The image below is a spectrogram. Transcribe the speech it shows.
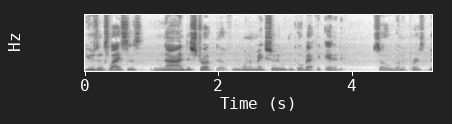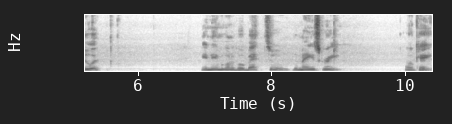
using slices, non-destructive. We want to make sure that we can go back and edit it. So we're going to press do it. And then we're going to go back to the main screen. Okay.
